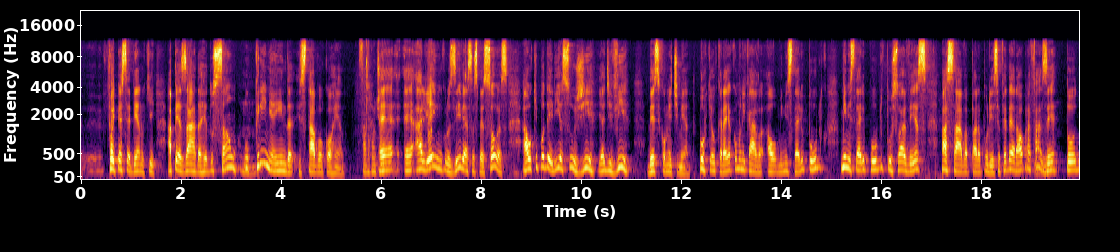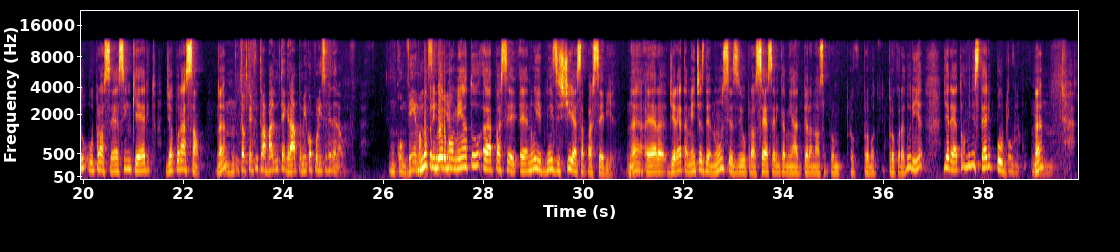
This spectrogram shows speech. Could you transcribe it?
foi percebendo que, apesar da redução, uhum. o crime ainda estava ocorrendo. Estava continuando. É, é, alheio, inclusive, a essas pessoas ao que poderia surgir e advir desse cometimento, porque o CREA comunicava ao Ministério Público, o Ministério Público, por sua vez, passava para a Polícia Federal para fazer uhum. todo o processo inquérito de apuração. Né? Uhum. Então teve um trabalho integrado também com a Polícia Federal um convênio? no primeiro momento, parceria, é, não, não, existia essa parceria. Uhum. Né? Era diretamente as denúncias e o processo era encaminhado pela nossa pro, pro, pro, Procuradoria, direto ao Ministério Público. Público. Né? Uhum.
